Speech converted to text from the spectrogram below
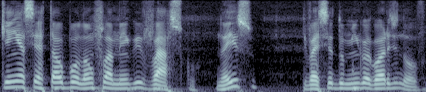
quem acertar o bolão Flamengo e Vasco. Não é isso? Que vai ser domingo agora de novo.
